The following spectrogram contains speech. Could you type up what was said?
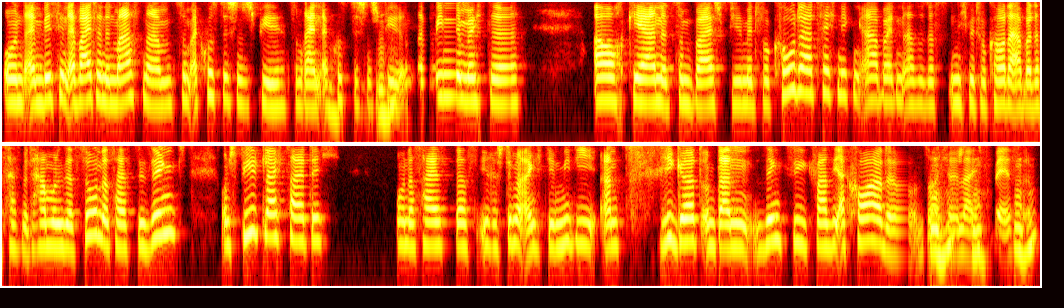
und ein bisschen erweiternden Maßnahmen zum akustischen Spiel, zum rein akustischen mhm. Spiel. Mhm. Und Sabine möchte auch gerne zum Beispiel mit Vocoder-Techniken arbeiten, also das nicht mit Vocoder, aber das heißt mit Harmonisation. Das heißt, sie singt und spielt gleichzeitig. Und das heißt, dass ihre Stimme eigentlich den MIDI antriggert und dann singt sie quasi Akkorde und solche mhm. Bässe. Mhm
